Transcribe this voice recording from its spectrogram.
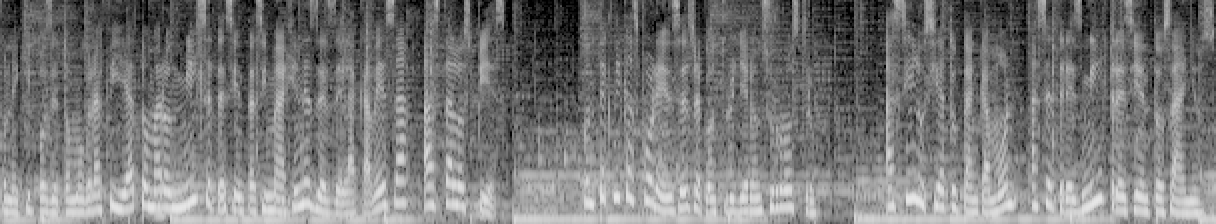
Con equipos de tomografía tomaron 1.700 imágenes desde la cabeza hasta los pies con técnicas forenses reconstruyeron su rostro. Así lucía Tutankamón hace 3.300 años.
